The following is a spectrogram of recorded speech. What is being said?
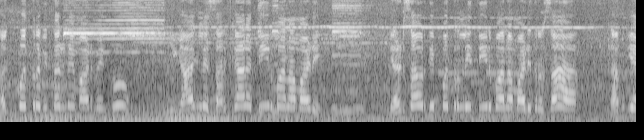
ಹಕ್ಕುಪತ್ರ ವಿತರಣೆ ಮಾಡಬೇಕು. ಈಗಾಗಲೇ ಸರ್ಕಾರ ತೀರ್ಮಾನ ಮಾಡಿ, ಎರಡು ಸಾವಿರದ ಇಪ್ಪತ್ತರಲ್ಲಿ ತೀರ್ಮಾನ ಮಾಡಿದ್ರು ಸಹ ನಮಗೆ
